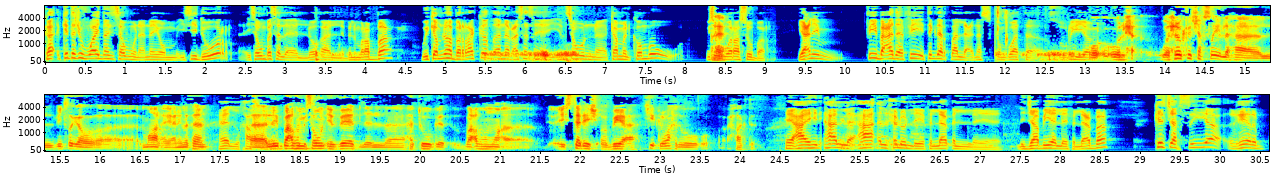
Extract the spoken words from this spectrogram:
ك- كنت أشوف وايد ناس يسوونه إنه يوم يسيدور يسوون بس ال- اللو... ال- بالمربع ويكملوها بالركض إنه على أساس يسوون كم كومبو ويسوون إيه. وراه سوبر. يعني في بعدها في تقدر تطلع نفس كومبوات اسطوريه والح... والحلو كل شخصية لها الفي تريجر آه، مالها. يعني مثلا آه، اللي بعضهم يسوون إيفيد للهاتوغ بعضهم آه، يستدعي ربيعة. كل واحد وحركته. هي هاي هاي ها الحلو اللي في اللعب اللي- الإيجابية اللي في اللعبة. كل شخصية غير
